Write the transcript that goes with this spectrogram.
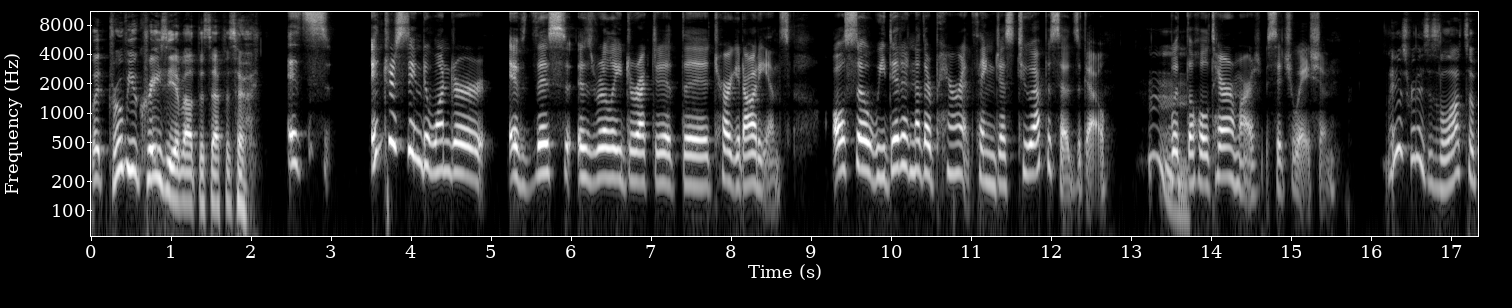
what drove you crazy about this episode? It's interesting to wonder if this is really directed at the target audience. Also, we did another parent thing just two episodes ago Hmm. with the whole Terramar situation. I just realized there's lots of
